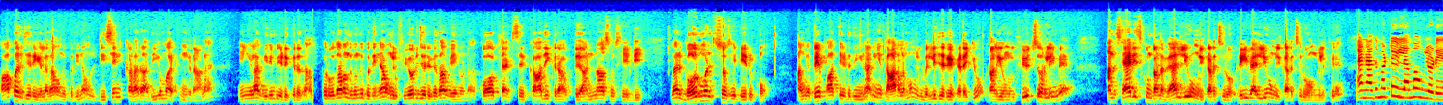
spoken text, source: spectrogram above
காப்பர் ஜெருகையில் தான் வந்து பார்த்தீங்கன்னா உங்களுக்கு டிசைன் கலர் அதிகமாக இருக்குங்கிறனால நீங்களா விரும்பி எடுக்கிறது தான். ஒரு உதாரணத்துக்கு வந்து பார்த்தீங்கன்னா உங்களுக்கு ஃபியோர் ஜெருகை தான் வேணும்னா கோஆப்டாக்ஸ் காதி கிராஃப்ட் அண்ணா சொசைட்டி இந்த மாதிரி கவர்மெண்ட் சொசைட்டி இருக்கும். அங்கே போய் பார்த்து எடுத்தீங்கன்னா நீங்கள் தாராளமாக உங்களுக்கு வெள்ளி ஜெருக்கை கிடைக்கும். நாளைக்கு உங்களுக்கு ஃபியூச்சர்லையுமே அந்த சாரீஸ்க்கு உண்டான வேல்யூ உங்களுக்கு கிடைச்சிரும். ரீவேல்யூ உங்களுக்கு கிடைச்சிரும் உங்களுக்கு. அண்ட் அது மட்டும் இல்லாம உங்களுடைய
